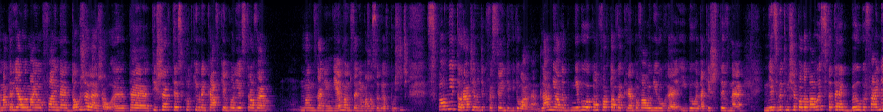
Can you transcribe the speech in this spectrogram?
materiały mają fajne, dobrze leżą. E, Te t-shirty z krótkim rękawkiem poliestrowe, moim zdaniem nie, moim zdaniem można sobie odpuścić. Spodnie to raczej będzie kwestia indywidualna. Dla mnie one nie były komfortowe, krępowały mi ruchy i były takie sztywne, niezbyt mi się podobały. Sweterek byłby fajny,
